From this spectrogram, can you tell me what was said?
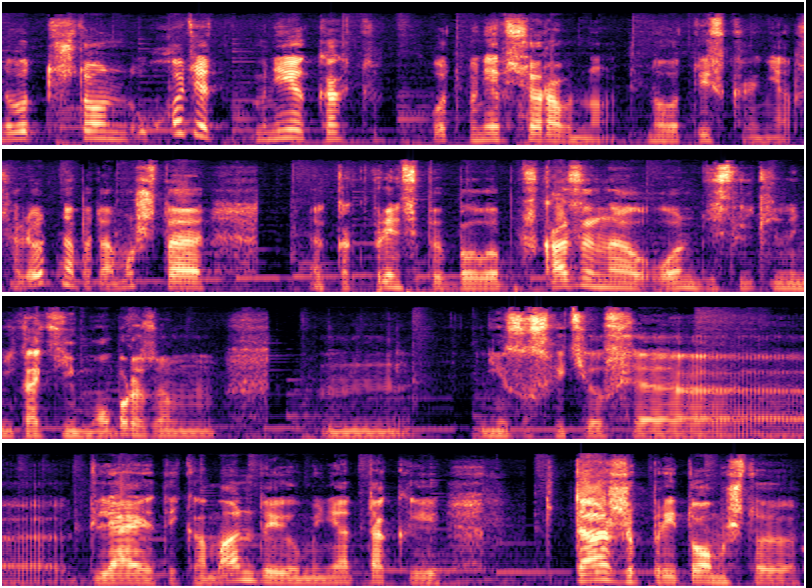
Ну вот что он уходит, мне как-то... Вот мне все равно. Ну вот искренне абсолютно, потому что, как в принципе было сказано, он действительно никаким образом не засветился для этой команды, и у меня так и даже при том, что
